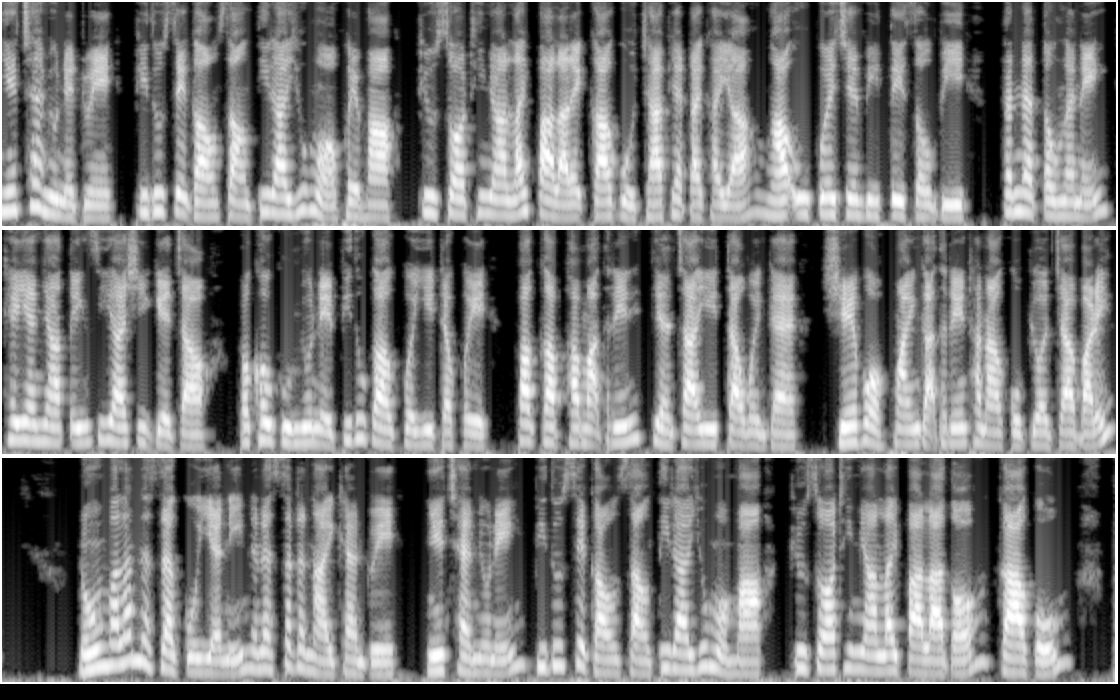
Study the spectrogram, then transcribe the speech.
မြင်းချံမြို့နယ်တွင်ပြည်သူ့စစ်ကောင်ဆောင်တီရာယူမော်အဖွဲ့မှပြူစော်ထင်းများလိုက်ပါလာတဲ့ကားကိုကြားဖြတ်တိုက်ခိုက်ရာ9ဦးကွဲချင်းပြီးတေဆုံပြီးတနက်3လက်နဲ့ခရံညာတင်စီရရှိခဲ့ကြောင်းပခုတ်ကူမြို့နယ်ပြည်သူ့ကောက်ခွဲရေးတပ်ဖွဲ့ပကဖမှသတင်းပြန်ကြားရေးတာဝန်ခံရဲဘော်မှိုင်းကသတင်းဌာနကိုပြောကြားပါတယ် နိုဝင်ဘာလ29ရက်နေ့နနက်7:00နာရီခန့်တွင်ငင်းချံမြို့နယ်ပြည်သူ့စစ်ကောင်ဆောင်တီရာယူမွန်မှဖြူစောထင်းများလိုက်ပါလာသောကားကိုပ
